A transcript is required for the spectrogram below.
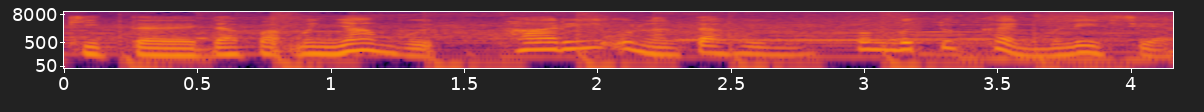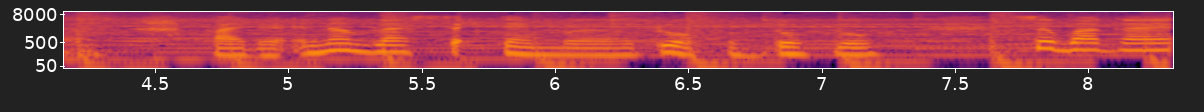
kita dapat menyambut Hari Ulang Tahun Pembentukan Malaysia pada 16 September 2020 sebagai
